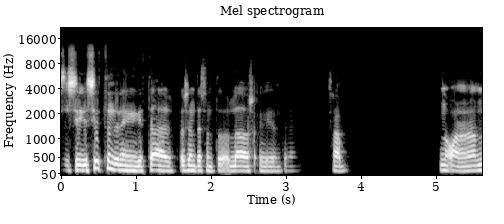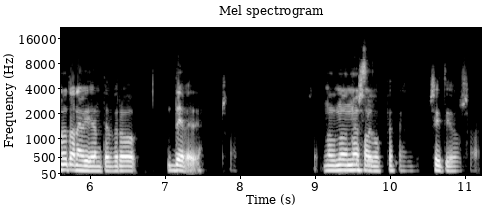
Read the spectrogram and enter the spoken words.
Si existen, tienen que estar presentes en todos lados, evidentemente. O sea, no, bueno, no, no tan evidente, pero debe de. O sea, no, no, no es algo especial sitio. O sea.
